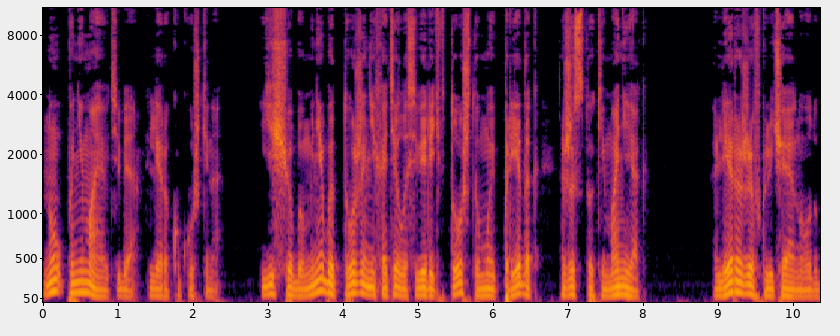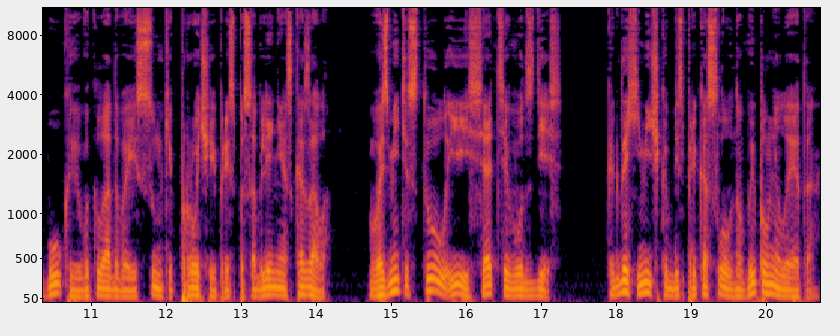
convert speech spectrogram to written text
Ну, понимаю тебя, Лера Кукушкина. Еще бы, мне бы тоже не хотелось верить в то, что мой предок жестокий маньяк. Лера же, включая ноутбук и выкладывая из сумки прочие приспособления, сказала: "Возьмите стул и сядьте вот здесь". Когда химичка беспрекословно выполнила это,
